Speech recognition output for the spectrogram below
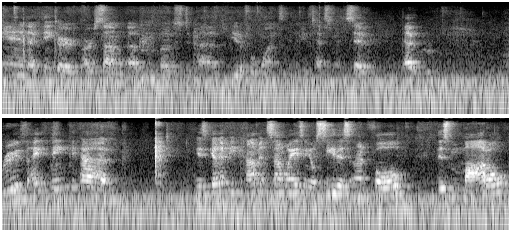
and I think are, are some of the most uh, beautiful ones in the New Testament. So, uh, Ruth, I think, um, is going to become, in some ways, and you'll see this unfold, this model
